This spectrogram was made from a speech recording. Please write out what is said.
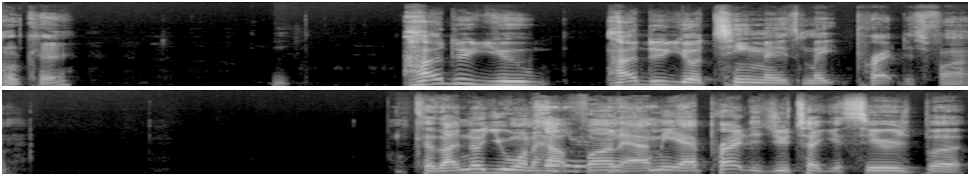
Okay. How do you? How do your teammates make practice fun? Because I know you want to have fun. I mean, at practice you take it serious, but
